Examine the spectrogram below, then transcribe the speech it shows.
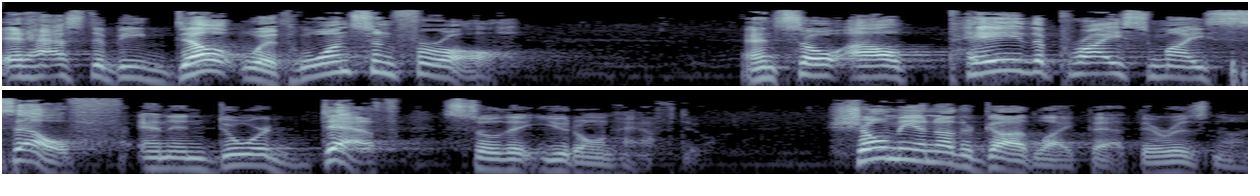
it has to be dealt with once and for all. And so I'll pay the price myself and endure death so that you don't have to. Show me another God like that. There is none.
